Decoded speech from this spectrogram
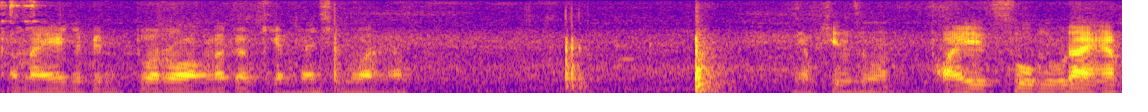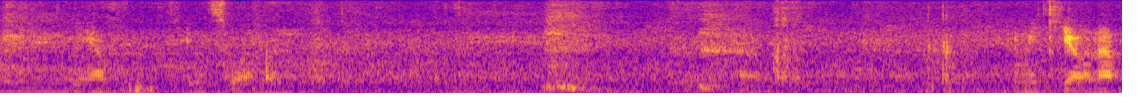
ข้างในก็จะเป็นตัวรองแล้วก็เข็มแทงชนวนครับนี่ครับชิ้นส่วนถอยซูมดูได้ครับนี่ครับชิ้นส่วนมันมีเขียวนะครับ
